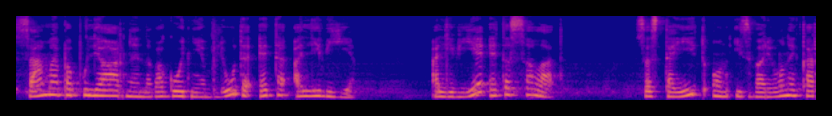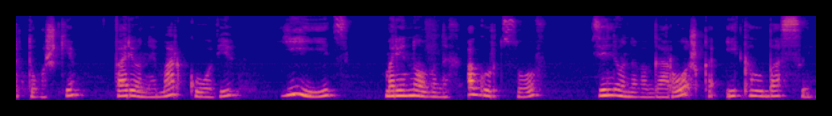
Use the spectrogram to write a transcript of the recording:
самое популярное новогоднее блюдо – это оливье. Оливье – это салат. Состоит он из вареной картошки, вареной моркови, яиц, маринованных огурцов, зеленого горошка и колбасы.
